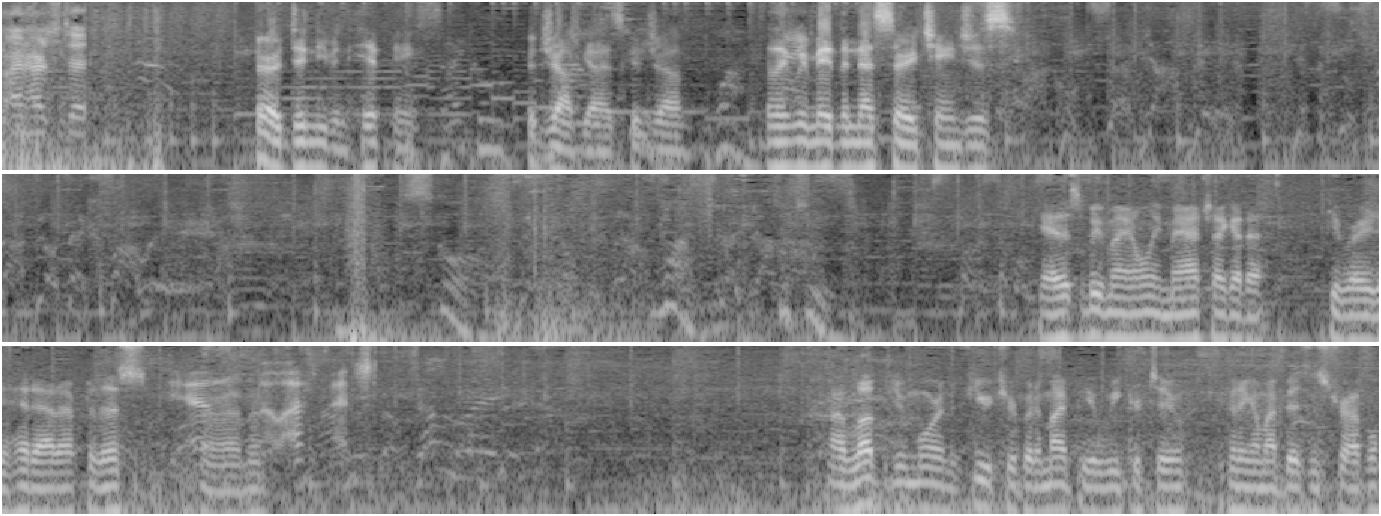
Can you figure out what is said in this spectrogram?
Reinhardt's dead. Bear didn't even hit me. Good job, guys. Good job. I think we made the necessary changes. Yeah, this will be my only match. I gotta get ready to head out after this. Yeah, Alright, man. my last match. I'd love to do more in the future, but it might be a week or two, depending on my business travel.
